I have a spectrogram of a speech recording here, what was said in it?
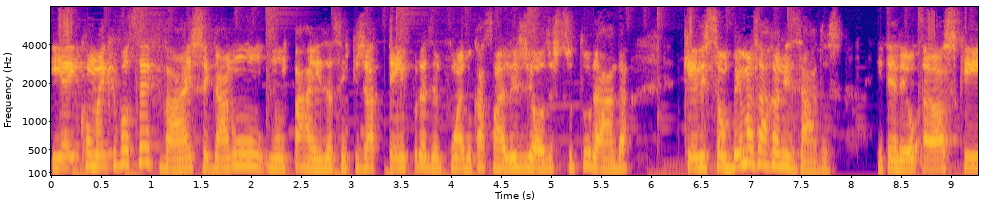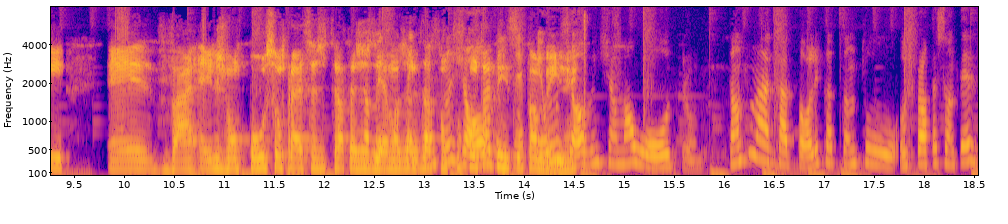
E aí, como é que você vai chegar num, num país assim que já tem, por exemplo, uma educação religiosa estruturada, que eles são bem mais organizados, entendeu? Eu acho que é, vai, eles vão puxam para essas estratégias de evangelização por conta jovens, disso né? também, Porque um né? jovem chama o outro. Tanto na católica, tanto os protestantes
